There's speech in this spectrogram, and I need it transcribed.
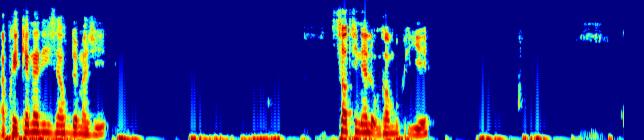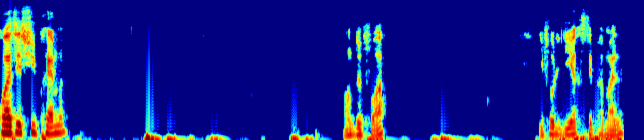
Après canaliseur de magie. Sentinelle au grand bouclier. Croisé suprême. En deux fois. Il faut le dire, c'est pas mal.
